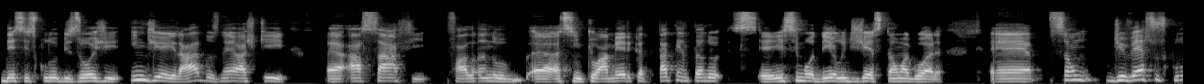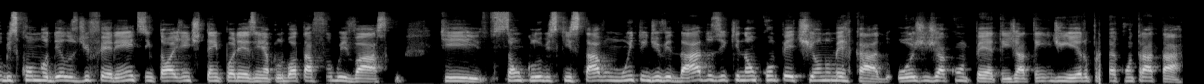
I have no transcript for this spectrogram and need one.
desses clubes hoje endinheirados, né? Acho que é, a SAF falando é, assim que o América está tentando esse modelo de gestão agora. É, são diversos clubes com modelos diferentes, então a gente tem, por exemplo, Botafogo e Vasco, que são clubes que estavam muito endividados e que não competiam no mercado. Hoje já competem, já têm dinheiro para contratar.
